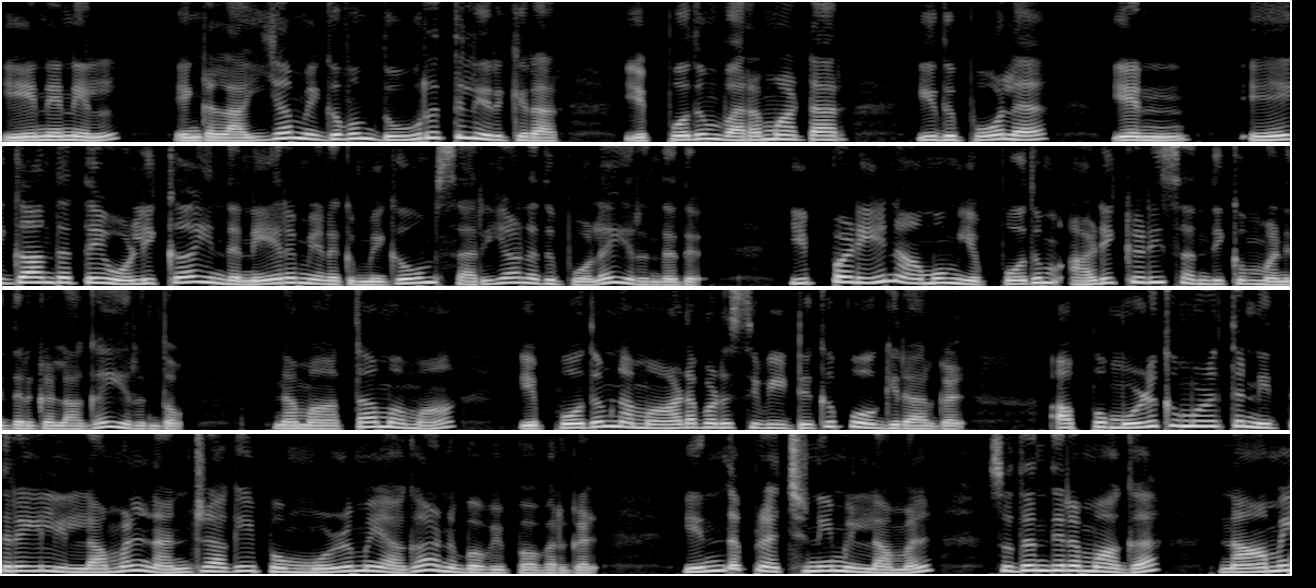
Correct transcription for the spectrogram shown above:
ஏனெனில் எங்கள் ஐயா மிகவும் தூரத்தில் இருக்கிறார். எப்போதும் வரமாட்டார். இது போல என் ஏகாந்தத்தை ஒழிக்க இந்த நேரம் எனக்கு மிகவும் சரியானது போல இருந்தது. இப்படி நாமும் எப்போதும் அடிக்கடி சந்திக்கும் மனிதர்களாக இருந்தோம். நம்ம அத்தா மாமா எப்போதும் நம்ம ஆடபடுசி வீட்டுக்கு போகிறார்கள். அப்போ முழுக்க முழுத்த நித்திரையில் இல்லாமல் நன்றாக இப்போ முழுமையாக அனுபவிப்பவர்கள். எந்த பிரச்சனையும் இல்லாமல் சுதந்திரமாக நாமே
